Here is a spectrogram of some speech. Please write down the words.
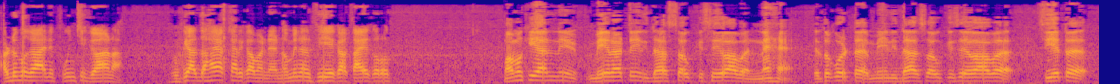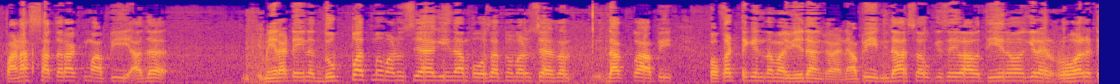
අඩුම ගානේ පුංචි ගාණක් රුපියල් 10ක් හරි කමන්නේ නොමිනල් ෆී එකක් අය කරොත් මම කියන්නේ මේ රටේ නිදහස් සෞඛ්‍ය සේවාව නැහැ. එතකොට මේ නිදහස් සෞඛ්‍ය සේවාව 54%ක්ම අපි අද මේ රටේ ඉන්න දුප්පත්ම මිනිස්යාගේ ඉඳන් පොහොසත්ම මිනිස්යා දක්වා අපි පොකට් එකෙන් තමයි වියදම් කරන්නේ. අපි නිදහස් සෞඛ්‍ය සේවාව තියෙනවා කියලා රෝහලට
